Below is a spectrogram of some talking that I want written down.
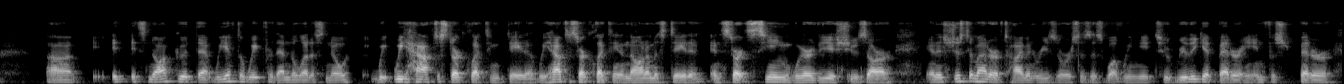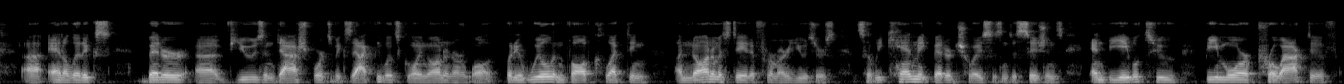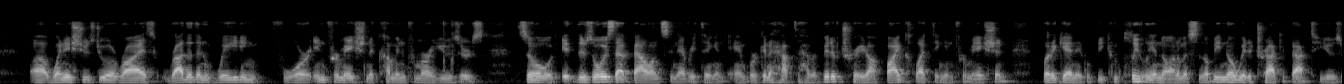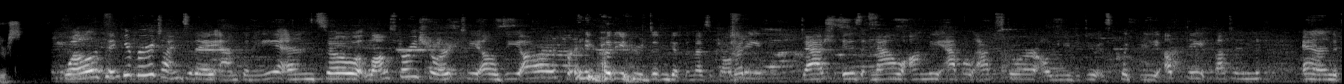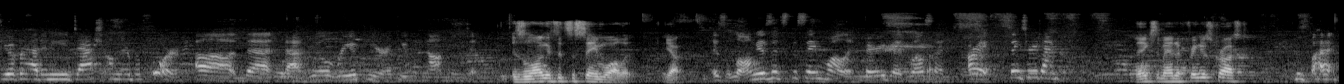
uh, it, it's not good that we have to wait for them to let us know. We, we have to start collecting data. We have to start collecting anonymous data and start seeing where the issues are. And it's just a matter of time and resources is what we need to really get better infra- better uh, analytics better uh, views and dashboards of exactly what's going on in our wallet, but it will involve collecting anonymous data from our users so we can make better choices and decisions and be able to be more proactive uh, when issues do arise rather than waiting for information to come in from our users. So it, there's always that balance in everything, and, and we're going to have to have a bit of trade off by collecting information. But again, it will be completely anonymous and there'll be no way to track it back to users. Well, thank you for your time today, Anthony. And so, long story short, TLDR, for anybody who didn't get the message already, Dash is now on the Apple App Store. All you need to do is click the update button. And if you ever had any Dash on there before, uh, that, that will reappear if you have not moved it. As long as it's the same wallet. Yeah. As long as it's the same wallet. Very good. Well said. All right. Thanks for your time. Thanks, Amanda. Fingers crossed. Bye.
